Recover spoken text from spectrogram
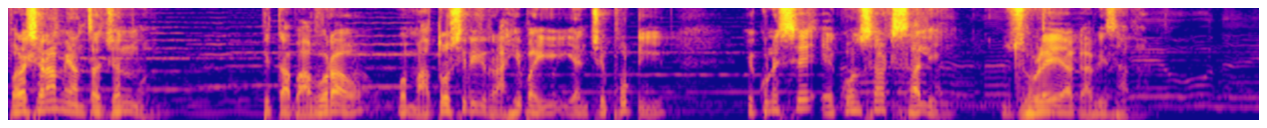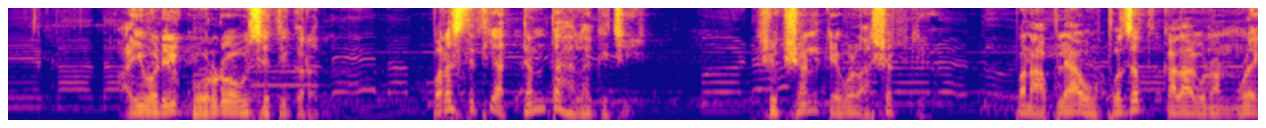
परशुराम यांचा जन्म पिता बाबूराव व मातोश्री राहीबाई यांचे पोटी एकोणीसशे एकोणसाठ साली झुळे या गावी झाला. आई वडील कोरडवाहू शेती करत परिस्थिती अत्यंत हलाखीची. शिक्षण केवळ अशक्य पण आपल्या उपजत कलागुणांमुळे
